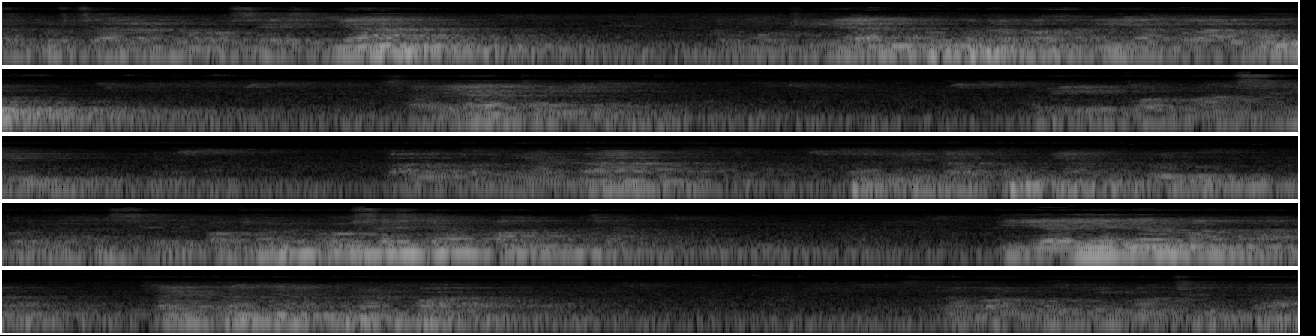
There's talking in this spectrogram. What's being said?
sudah berjalan prosesnya. Kemudian beberapa hari yang lalu saya diberi informasi. Kalau ternyata bayi tabungnya belum berhasil. Padahal prosesnya panjang. Biayanya mahal. Saya tanya berapa? 85 juta.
